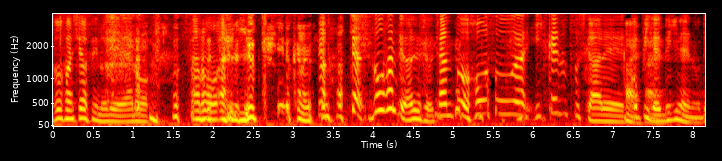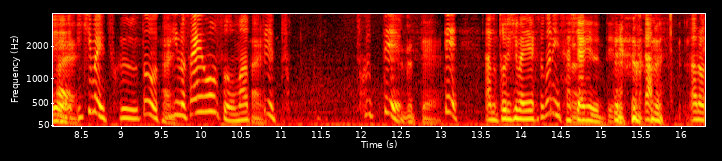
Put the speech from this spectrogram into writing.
増産しやすいので、あの、あの、あれです。よ。言っていいのかな。じゃあ、増産ってあれですよ。ちゃんと放送が1回ずつしかあれ、はいコピーができないので、はい。1枚作ると、次の再放送を待って、つ作って、作って。で、あの、取締役とかに差し上げるっていう。ああの、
